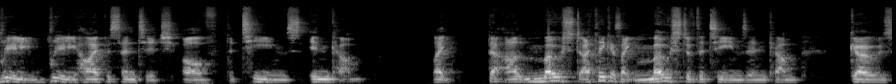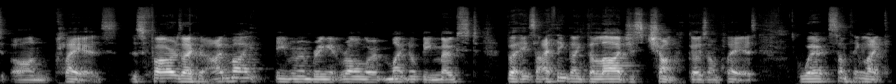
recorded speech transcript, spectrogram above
really, really high percentage of the team's income. Like that, are uh, most I think it's like most of the team's income goes on players. As far as I can, I might be remembering it wrong, or it might not be most, but it's I think like the largest chunk goes on players, where it's something like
